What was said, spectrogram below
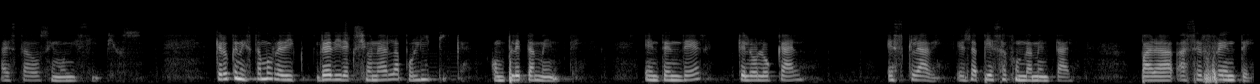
a estados y municipios. Creo que necesitamos redireccionar la política completamente, entender que lo local es clave, es la pieza fundamental para hacer frente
